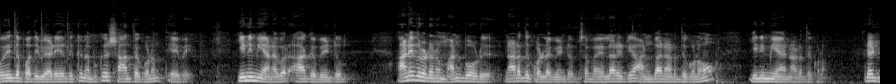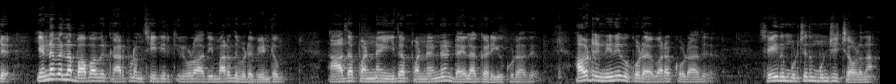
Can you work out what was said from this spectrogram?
உயர்ந்த பதவி அடைவதற்கு நமக்கு சாந்த குணம் தேவை. இனிமையானவர் ஆக வேண்டும். அனைவருடனும் அன்போடு நடந்து கொள்ள வேண்டும். நம்ம எல்லார்கிட்டையும் அன்பாக நடந்துக்கணும் இனிமையாக நடந்துக்கணும். ரெண்டு என்னவெல்லாம் பாபாவிற்கு அர்ப்பணம் செய்திருக்கிறீர்களோ அதை மறந்து விட வேண்டும். நான் அதை பண்ணேன் இதை பண்ணேன்னு டைலாக் அடிக்கக்கூடாது. அவற்றின் நினைவு கூட வரக்கூடாது. செய்து முடிச்சது முடிஞ்சிச்சு அவ்வளோதான்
